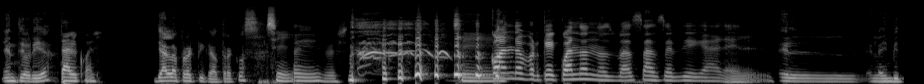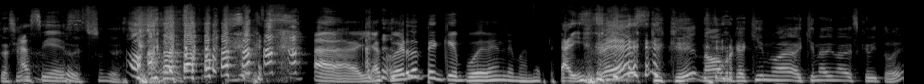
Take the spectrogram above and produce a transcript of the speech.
En teoría, tal cual. ya la práctica otra cosa. Sí. Sí, pues. sí. ¿Cuándo? Porque ¿cuándo nos vas a hacer llegar el...? El, la invitación. Así es. estos, un día de estos, un día de estos. Ay, acuérdate que pueden le mandarte. Ay. ¿Ves? ¿Qué, qué? No, porque aquí no hay, aquí nadie nada escrito, ¿eh?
